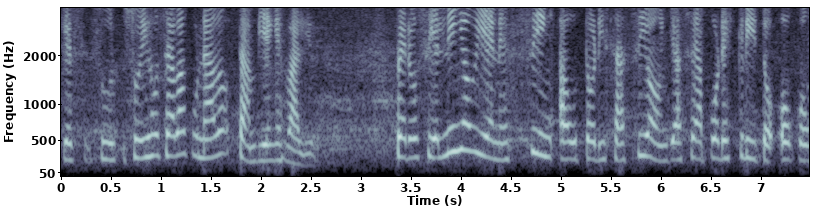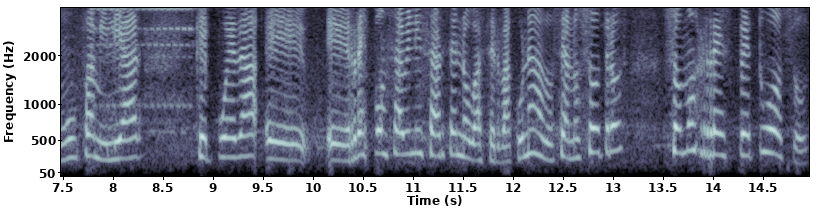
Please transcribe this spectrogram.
que su, su, hijo sea vacunado, también es válido. Pero si el niño viene sin autorización, ya sea por escrito o con un familiar que pueda eh, eh, responsabilizarse, no va a ser vacunado. O sea, nosotros somos respetuosos,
